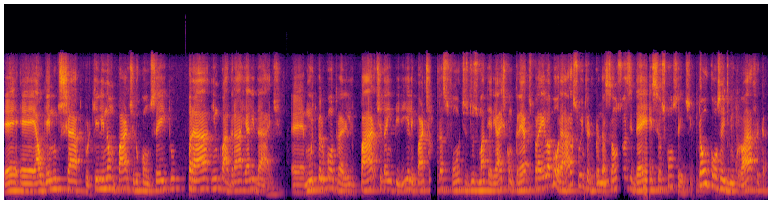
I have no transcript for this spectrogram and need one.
é, é alguém muito chato, porque ele não parte do conceito para enquadrar a realidade. É, muito pelo contrário, ele parte da empiria, ele parte das fontes, dos materiais concretos para elaborar a sua interpretação, suas ideias e seus conceitos. Então, o conceito de microáfrica,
